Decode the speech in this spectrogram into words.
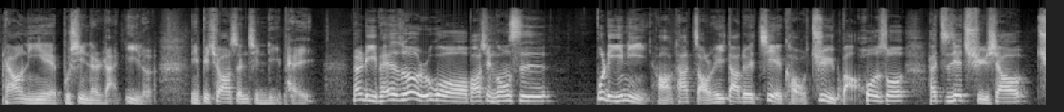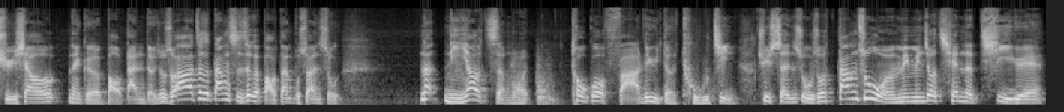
然后你也不幸的染疫了，你必须要申请理赔。那理赔的时候，如果保险公司不理你，好，他找了一大堆借口拒保，或者说还直接取消取消那个保单的，就说啊，这个当时这个保单不算数。那你要怎么透过法律的途径去申诉？说当初我们明明就签了契约，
